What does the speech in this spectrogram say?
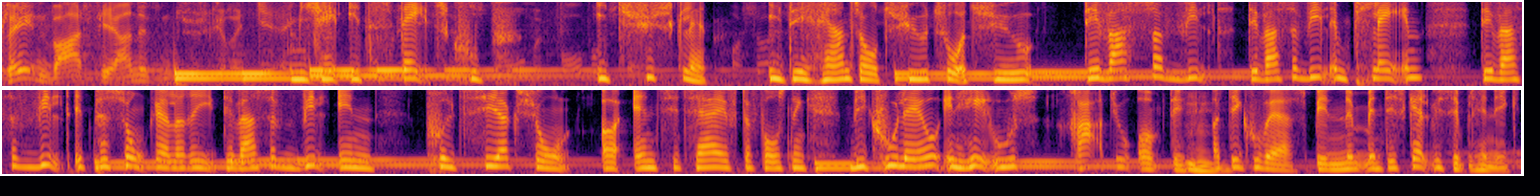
Planen var at fjerne den tyske regering. Michael, et statskup i Tyskland i det herrens år 2022, det var så vildt. Det var så vild en plan. Det var så vildt et persongalleri. Det var så vild en politiaktion og antiterror efterforskning. Vi kunne lave en hel uges radio om det, mm. og det kunne være spændende, men det skal vi simpelthen ikke.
